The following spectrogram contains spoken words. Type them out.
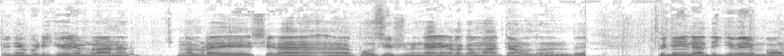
പിന്നെ ഇവിടേക്ക് വരുമ്പോഴാണ് നമ്മുടെ ഏഷ്യയുടെ പൊസിഷനും കാര്യങ്ങളൊക്കെ മാറ്റാനുള്ളത് പിന്നെ ഇതിനകത്തേക്ക് വരുമ്പോൾ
